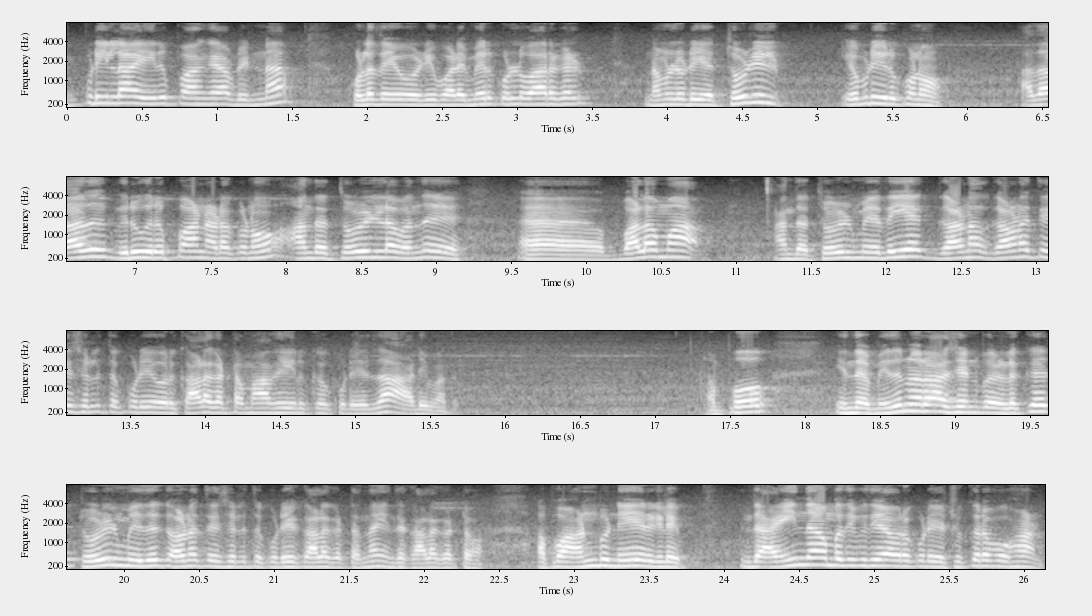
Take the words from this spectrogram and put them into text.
எப்படிலாம் இருப்பாங்க அப்படின்னா குலதெய்வ வழிபாடை மேற்கொள்வார்கள் நம்மளுடைய தொழில் எப்படி இருக்கணும் அதாவது விறுவிறுப்பாக நடக்கணும். அந்த தொழிலில் வந்து பலமாக அந்த தொழில் மீதையே கவன கவனத்தை செலுத்தக்கூடிய ஒரு காலகட்டமாக இருக்கக்கூடியது தான் ஆடி மாதம் அப்போது இந்த மிதுனராசி என்பவர்களுக்கு தொழில் மீது கவனத்தை செலுத்தக்கூடிய காலகட்டம் தான் இந்த காலகட்டம். அப்போ அன்பு நேயர்களே இந்த ஐந்தாம் அதிபதியாக வரக்கூடிய சுக்கர பகவான்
